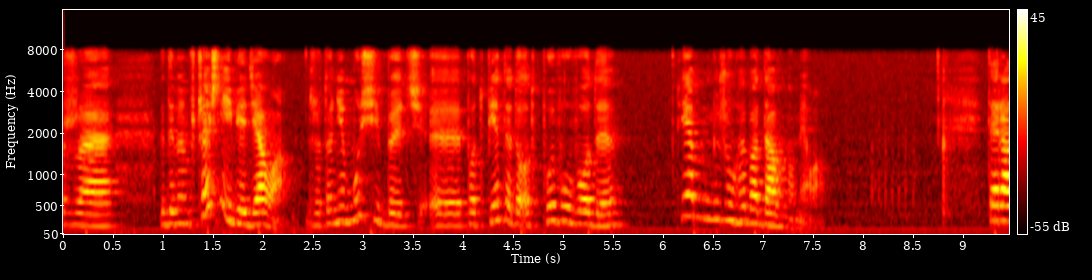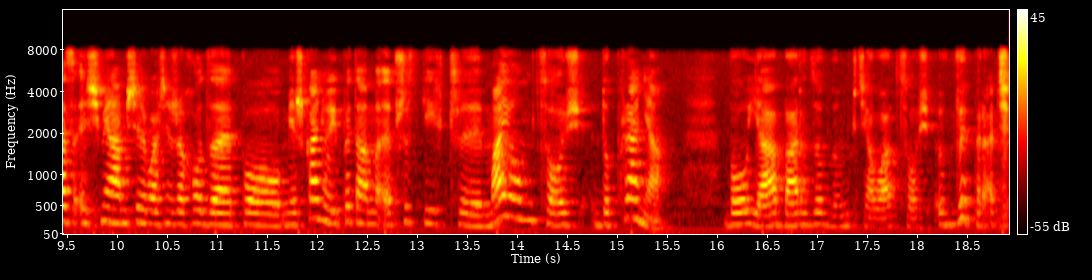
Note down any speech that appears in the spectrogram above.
że gdybym wcześniej wiedziała, że to nie musi być podpięte do odpływu wody, to ja bym już ją chyba dawno miała. Teraz śmiałam się właśnie, że chodzę po mieszkaniu i pytam wszystkich, czy mają coś do prania bo ja bardzo bym chciała coś wyprać.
